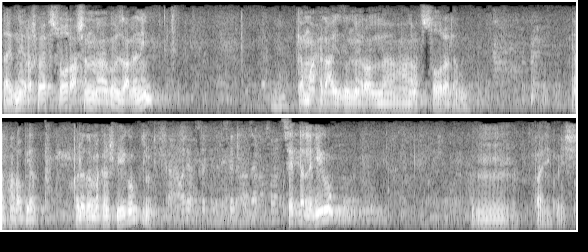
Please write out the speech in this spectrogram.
طيب نقرأ شوية في الصور عشان ما بقول زعلانين. كم واحد عايزين نقرأ ال- علامات الصورة لو يا نهار أبيض. كل دول ما كانوش بيجوا ستة اللي بيجوا طيب ماشي.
